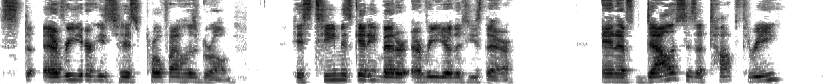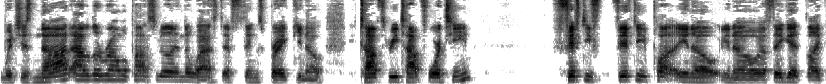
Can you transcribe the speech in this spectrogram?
St- every year he's his profile has grown. His team is getting better every year that he's there. And if Dallas is a top three, which is not out of the realm of possibility in the West, if things break, you know, top three, top four team, 50, 50 plus, you know, you know, if they get like,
